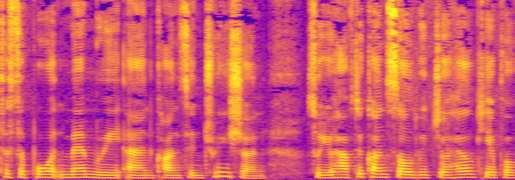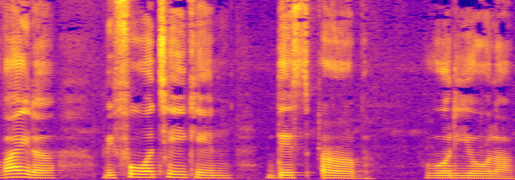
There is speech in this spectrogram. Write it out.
to support memory and concentration. So you have to consult with your healthcare provider before taking this herb, rhodiola.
